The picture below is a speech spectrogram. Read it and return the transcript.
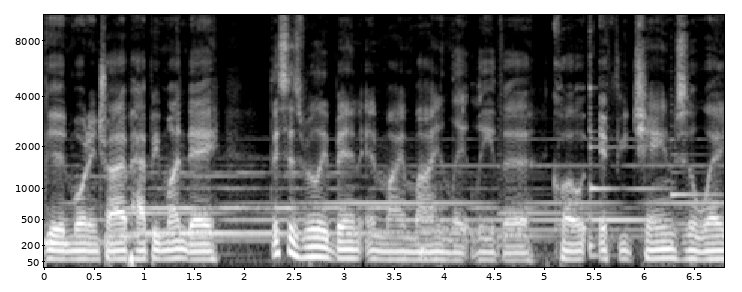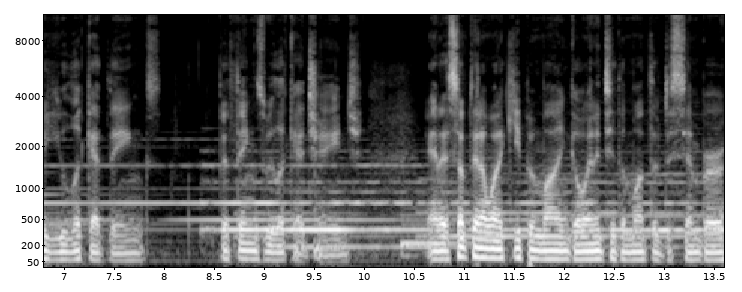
Good morning, tribe. Happy Monday. This has really been in my mind lately the quote if you change the way you look at things, the things we look at change. And it's something I want to keep in mind going into the month of December,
